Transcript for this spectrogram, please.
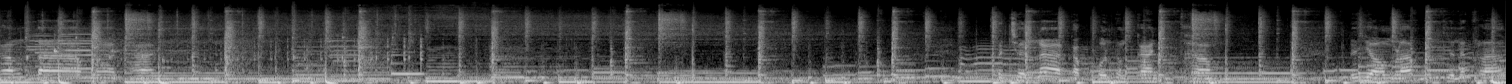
ทำตามมาทัน เผชิญหน้ากับผลของการทำและยอมรับมันเถอะนะครับ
